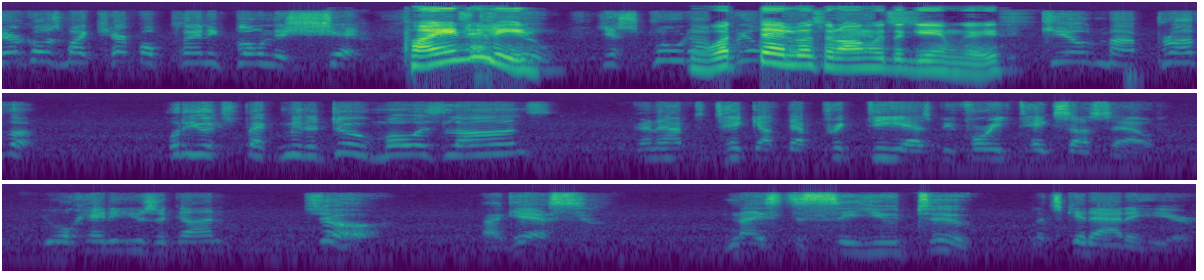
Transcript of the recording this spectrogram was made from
There goes my careful planning blown to shit. Finally. You, you screwed up what real the hell good, was wrong with the Lance. game guys Killed my brother. What do you expect me to do? Mow his lawns? Gonna have to take out that prick Diaz before he takes us out. You okay to use a gun? Sure, I guess. Nice to see you too. Let's get out of here.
